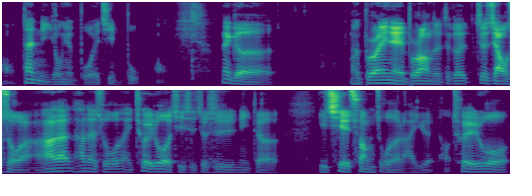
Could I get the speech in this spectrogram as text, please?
哦。但你永远不会进步哦，那个。brain Brown 的这个这教授啊，他在他在说，哎，脆弱其实就是你的一切创作的来源哦。脆弱，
